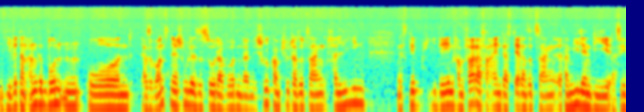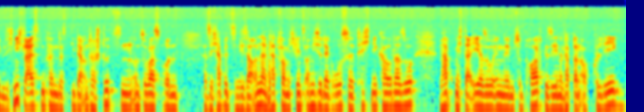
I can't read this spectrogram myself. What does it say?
Die wird dann angebunden und also bei uns in der Schule ist es so, da wurden dann die Schulcomputer sozusagen verliehen. Es gibt Ideen vom Förderverein, dass der dann sozusagen äh, Familien, die das eben sich nicht leisten können, dass die da unterstützen und sowas. Und also ich habe jetzt in dieser Online-Plattform, ich bin jetzt auch nicht so der große Techniker oder so, habe mich da eher so in dem Support gesehen und habe dann auch Kollegen,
